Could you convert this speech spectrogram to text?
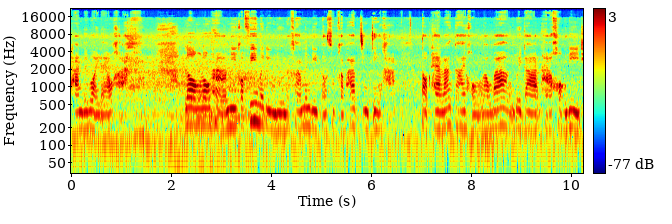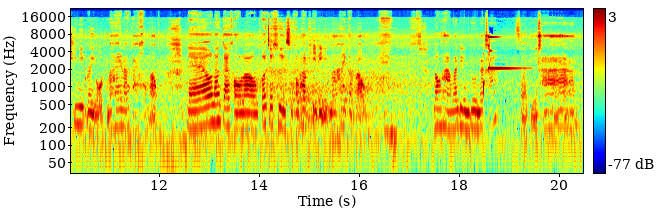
ทานบ่อยๆแล้วค่ะ ลองลองหามีคอฟฟี่มาดื่มดูนะคะ มันดีต่อสุขภาพจริง ๆ ค่ะ ตอบแทนร่างกายของเราบ้าง โดยการหาของดีที่มีประโยชน์มาให้ร่างกายของเรา แล้วร่างกายของเราก็จะคืนสุขภาพที่ดีมาให้กับเรา ลองหามาดื่มดูนะคะ สวัสดีค่ะ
